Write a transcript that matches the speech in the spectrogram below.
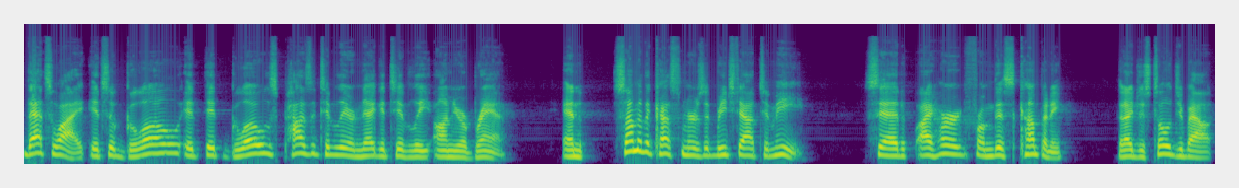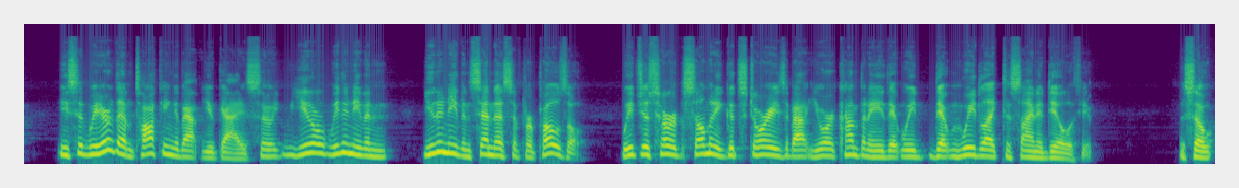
that's why it's a glow, it, it glows positively or negatively on your brand. And some of the customers that reached out to me said, I heard from this company that I just told you about. He said, We heard them talking about you guys. So you we didn't even you didn't even send us a proposal. We've just heard so many good stories about your company that we that we'd like to sign a deal with you. So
